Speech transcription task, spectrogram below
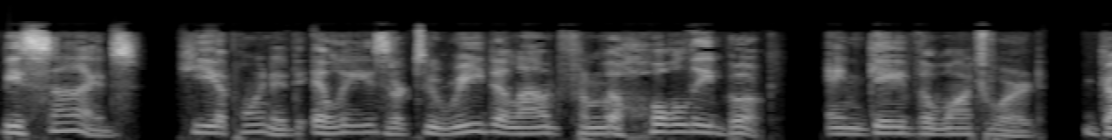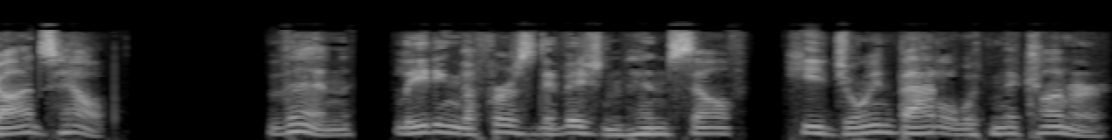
Besides, he appointed Eleazar to read aloud from the holy book, and gave the watchword, God's help. Then, leading the first division himself, he joined battle with Nicanor.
